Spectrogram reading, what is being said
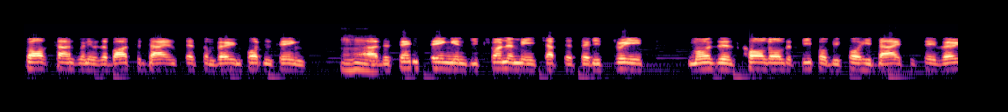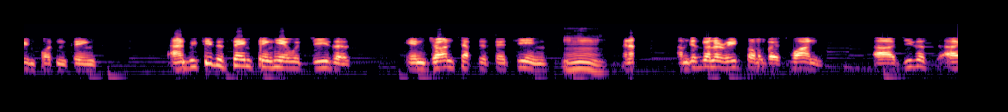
12 sons when he was about to die and said some very important things. Mhm. Uh, the same thing in Deuteronomy chapter 33. Moses called all the people before he died to say very important things. And we see the same thing here with Jesus in John chapter 13. Mm. I'm just going to read from verse 1. Uh, Jesus uh,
